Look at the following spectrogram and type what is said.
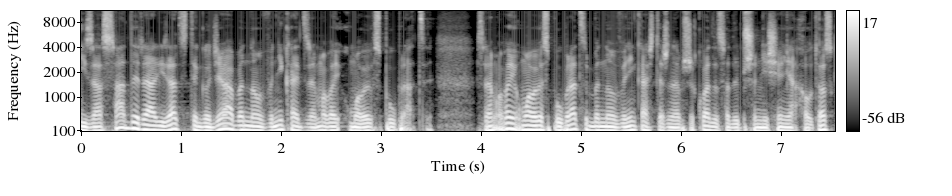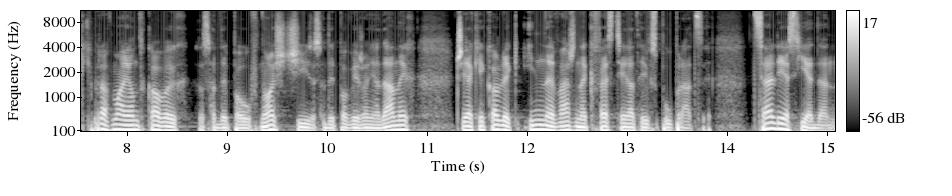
i zasady realizacji tego dzieła będą wynikać z ramowej umowy współpracy. Z ramowej umowy współpracy będą wynikać też na przykład zasady przeniesienia autorskich praw majątkowych, zasady poufności, zasady powierzenia danych, czy jakiekolwiek inne ważne kwestie dla tej współpracy. Cel jest jeden,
